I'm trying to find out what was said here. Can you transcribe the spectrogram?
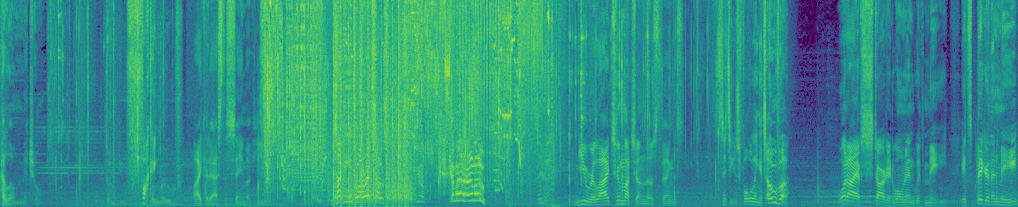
Hello, Mitchell. Don't you fucking move. I could ask the same of you. He's hacking into our exos! Come on, ammo! You rely too much on those things. The city is falling, it's over! What I have started won't end with me. It's bigger than me,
